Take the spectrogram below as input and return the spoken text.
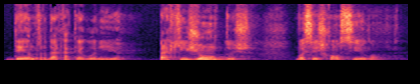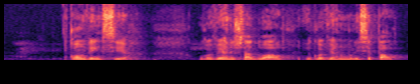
dentro da categoria, para que juntos vocês consigam convencer o governo estadual e o governo municipal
